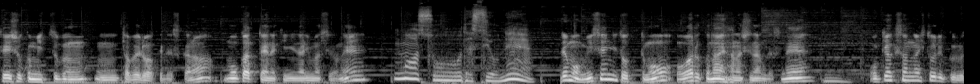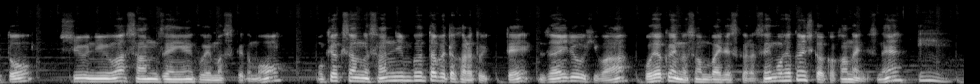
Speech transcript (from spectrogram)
定食3つ分、うん食べるわけですから、儲かったような気になりますよね。まあそうですよねでも、店にとっても悪くない話なんですね。うんお客さんが1人来ると、収入は3000円増えますけども、お客さんが3人分食べたからといって、材料費は500円の3倍ですから1500円しかかかんないんですね。ええ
